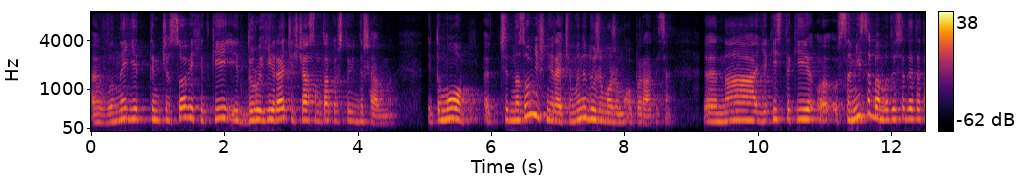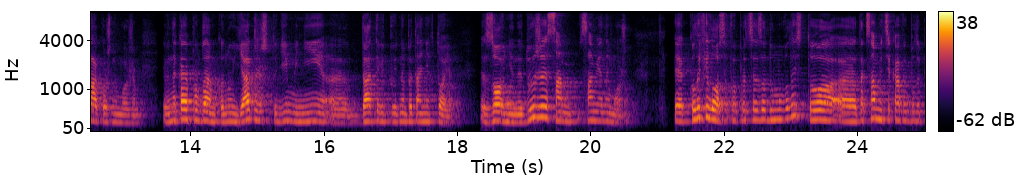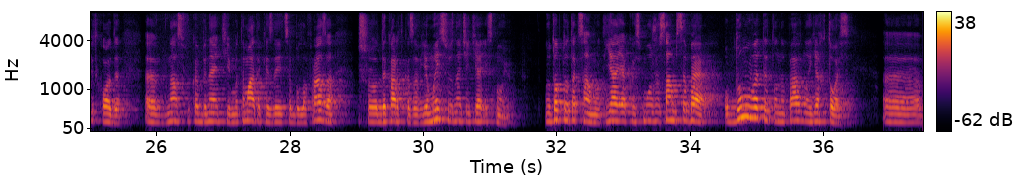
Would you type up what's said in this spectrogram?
е, вони є тимчасові, хиткі і дорогі речі з часом також стають дешевими. І тому е, на зовнішні речі ми не дуже можемо опиратися. На якісь такі самі себе ми дослідити також не можемо. І виникає проблемка: ну як же ж тоді мені дати відповідь на питання, хто я? Зовні не дуже, сам, сам я не можу. Е, Коли філософи про це задумувались, то е, так само цікаві були підходи. Е, в нас в кабінеті математики, здається, була фраза, що Декарт казав: Я мислю, значить я існую. Ну тобто, так само, от я якось можу сам себе обдумувати, то напевно я хтось. Е,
